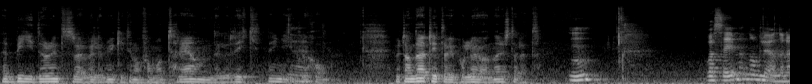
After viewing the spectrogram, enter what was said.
Det bidrar inte så väldigt mycket till någon form av trend eller riktning i inflation. Utan där tittar vi på löner istället. Mm. Vad säger man om lönerna?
